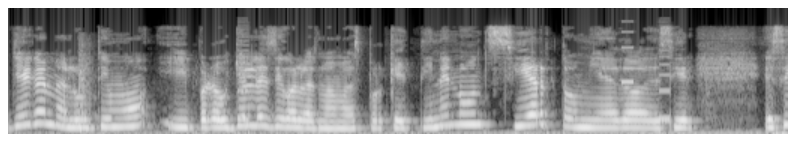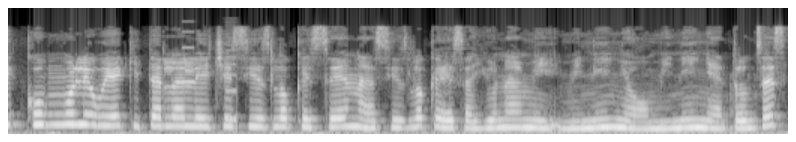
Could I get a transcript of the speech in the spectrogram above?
llegan al último y pero yo les digo a las mamás porque tienen un cierto miedo a decir, ese cómo le voy a quitar la leche si es lo que cena, si es lo que desayuna mi, mi niño o mi niña. Entonces,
